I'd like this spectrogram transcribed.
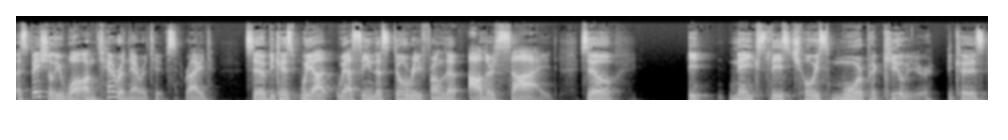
especially war on terror narratives, right? So because we are we are seeing the story from the other side, so it makes this choice more peculiar because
